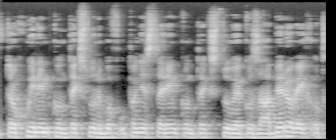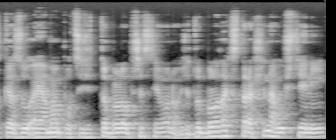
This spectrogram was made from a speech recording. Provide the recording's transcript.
v trochu jiném kontextu nebo v úplně stejném kontextu jako záběrových odkazů a já mám pocit, že to bylo přesně ono, že to bylo tak strašně nahuštěný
